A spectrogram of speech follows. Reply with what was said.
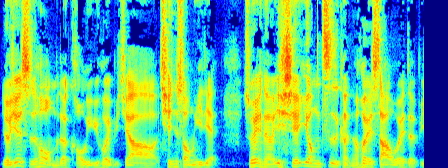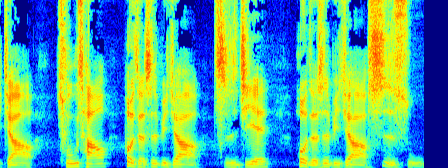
有些时候我们的口语会比较轻松一点，所以呢，一些用字可能会稍微的比较粗糙，或者是比较直接，或者是比较世俗。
